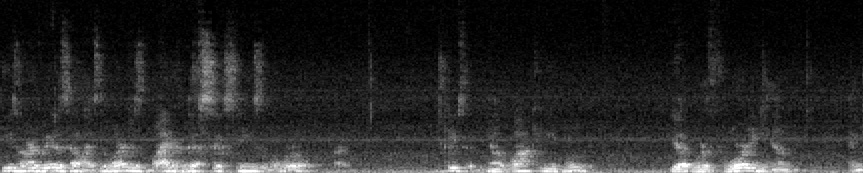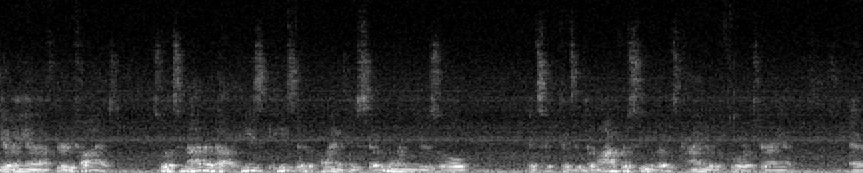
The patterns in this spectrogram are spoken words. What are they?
He's our greatest ally. He's the largest buyer of F-16s in the world. Which keeps it, you know, Lockheed moving. Yet we're thwarting him and giving him F-35s. So it's not about, he's, he's at the point, he's 71 years old. It's a, it's a democracy, but it's kind of authoritarian. And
